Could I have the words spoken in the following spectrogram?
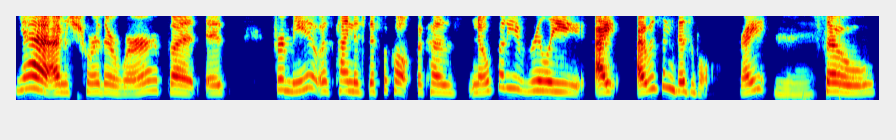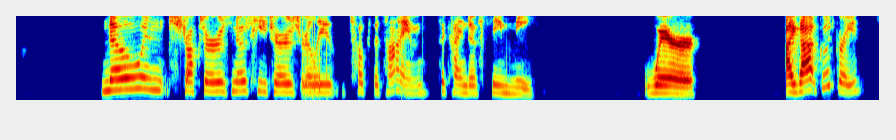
yeah, I'm sure there were, but it for me it was kind of difficult because nobody really I I was invisible, right? Mm. So no instructors, no teachers really took the time to kind of see me where I got good grades,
